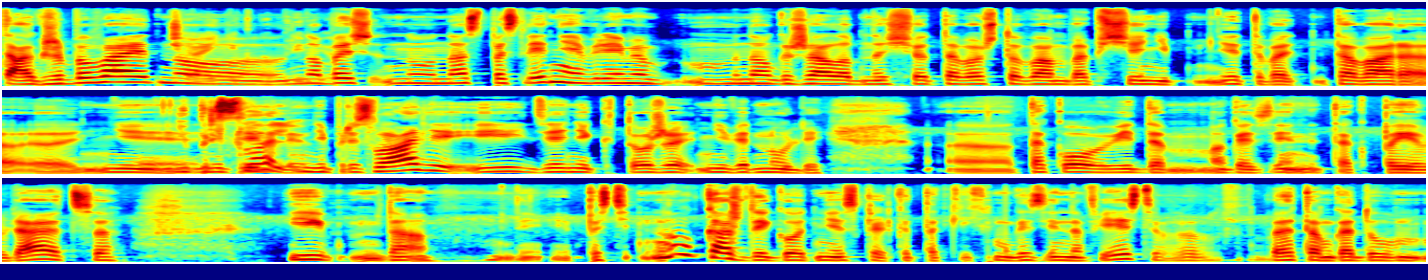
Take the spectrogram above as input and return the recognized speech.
также бывает, но, Чайник, но больш... ну, у нас в последнее время много жалоб насчет того, что вам вообще не, этого товара э, не, не прислали, не, не прислали и денег тоже не вернули. Э, такого вида магазины так появляются. И да, и почти, ну, каждый год несколько таких магазинов есть. В, в этом году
